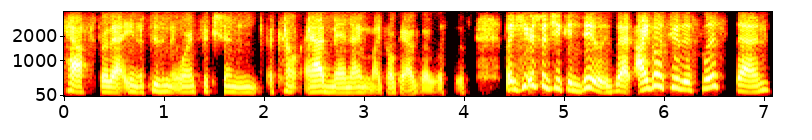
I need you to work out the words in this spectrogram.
task for that. You know, Susan May Warren fiction account admin. I'm like, okay, I'll go list this. But here's what you can do is that I go through this list then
